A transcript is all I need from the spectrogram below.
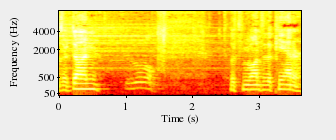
Guitars are done. Cool. Let's move on to the piano.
